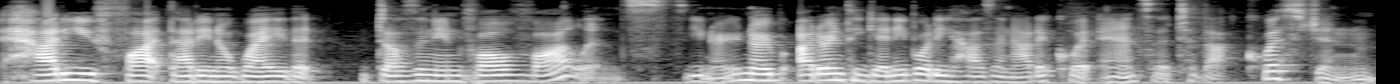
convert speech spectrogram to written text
how do you fight that in a way that doesn't involve violence? You know, no, I don't think anybody has an adequate answer to that question.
